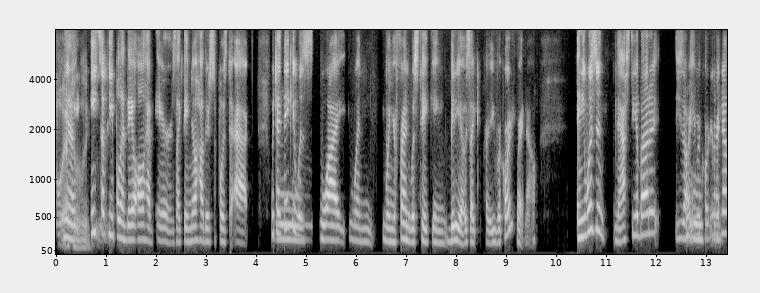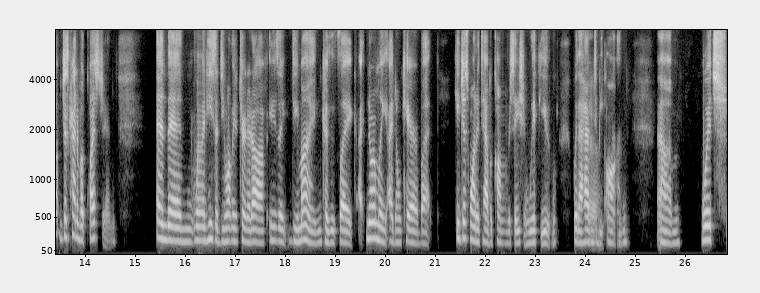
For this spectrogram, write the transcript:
Oh, you know, meet some people and they all have airs, like they know how they're supposed to act. Which I think it Mm. was why when when your friend was taking videos, like, "Are you recording right now?" And he wasn't nasty about it. He's, "Are you recording right now?" Just kind of a question. And then when he said, "Do you want me to turn it off?" And he's like, "Do you mind?" Because it's like normally I don't care, but he just wanted to have a conversation with you without having to be on. Um, which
